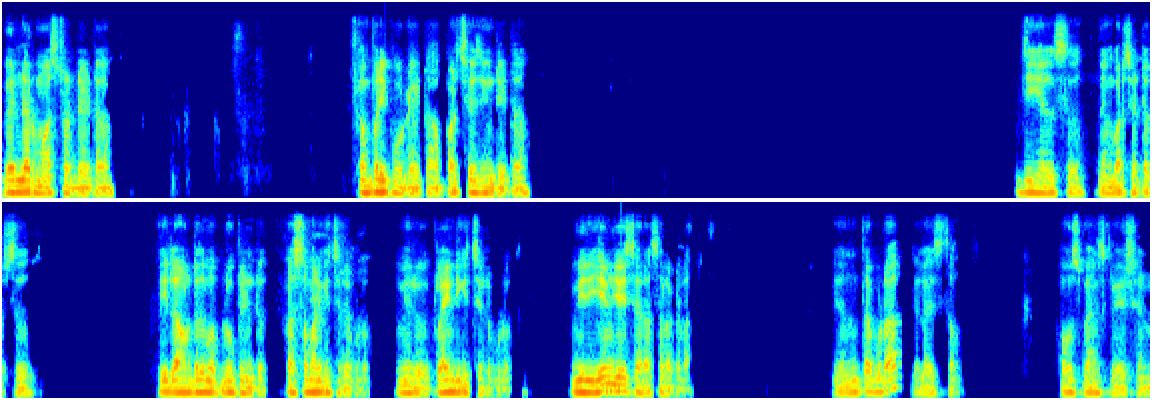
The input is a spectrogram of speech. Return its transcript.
Vendor master data company code data purchasing data GLs number setups ఇలా ఉంటుంది మా బ్లూ ప్రింట్ కస్టమర్కి ఇచ్చేటప్పుడు మీరు క్లయింట్కి ఇచ్చేటప్పుడు. మీరు ఏం చేశారు అసలు అక్కడ? ఇదంతా కూడా ఇలా ఇస్తాం? House banks creation.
